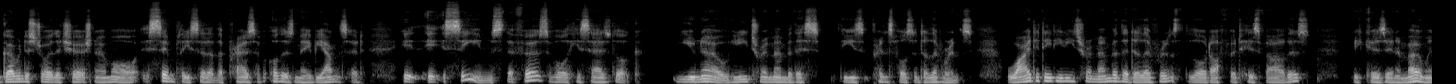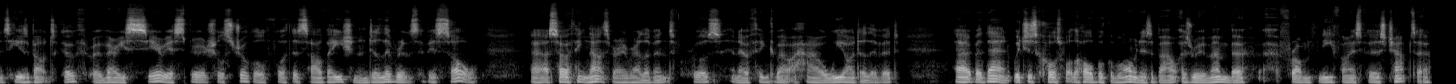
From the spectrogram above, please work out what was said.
go and destroy the church no more, simply so that the prayers of others may be answered. It, it seems that first of all he says, Look, you know, you need to remember this these principles of deliverance. Why did he need to remember the deliverance the Lord offered his fathers? Because in a moment he is about to go through a very serious spiritual struggle for the salvation and deliverance of his soul. Uh, so I think that's very relevant for us, you know, think about how we are delivered. Uh, but then, which is of course what the whole Book of Mormon is about, as we remember uh, from Nephi's first chapter,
